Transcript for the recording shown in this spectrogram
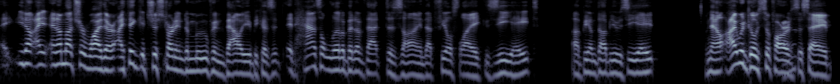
I, you know, I, and I'm not sure why they're, I think it's just starting to move in value because it, it has a little bit of that design that feels like Z8, uh, BMW Z8. Now, I would go so far as to say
